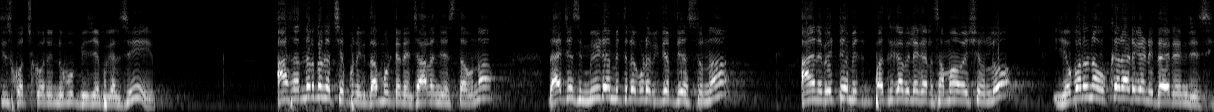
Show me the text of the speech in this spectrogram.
తీసుకొచ్చుకొని నువ్వు బీజేపీ కలిసి ఆ సందర్భంగా చెప్పు నీకు దమ్ముంటే నేను ఛాలెంజ్ చేస్తా ఉన్నా. దయచేసి మీడియా మిత్రులు కూడా విజ్ఞప్తి చేస్తున్నా. ఆయన పెట్టే పత్రికా విలేకరుల సమావేశంలో ఎవరైనా ఒక్కరు అడగండి ధైర్యం చేసి.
